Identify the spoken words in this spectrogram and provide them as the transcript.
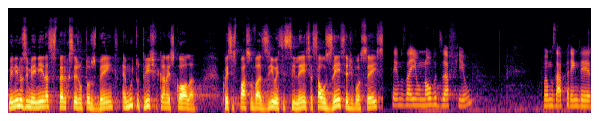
Meninos e meninas, espero que estejam todos bem. É muito triste ficar na escola com esse espaço vazio, esse silêncio, essa ausência de vocês. Temos aí um novo desafio. Vamos aprender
